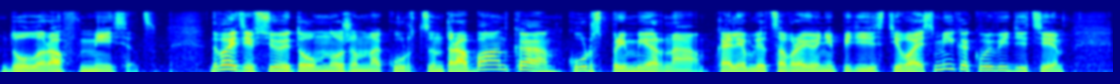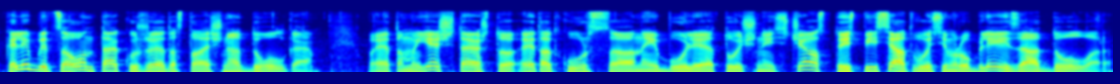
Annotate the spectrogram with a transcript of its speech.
долларов в месяц. Давайте все это умножим на курс Центробанка. Курс примерно колеблется в районе 58, как вы видите. Колеблется он так уже достаточно долго. Поэтому я считаю, что этот курс а, наиболее точный сейчас, то есть 58 рублей за доллар.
